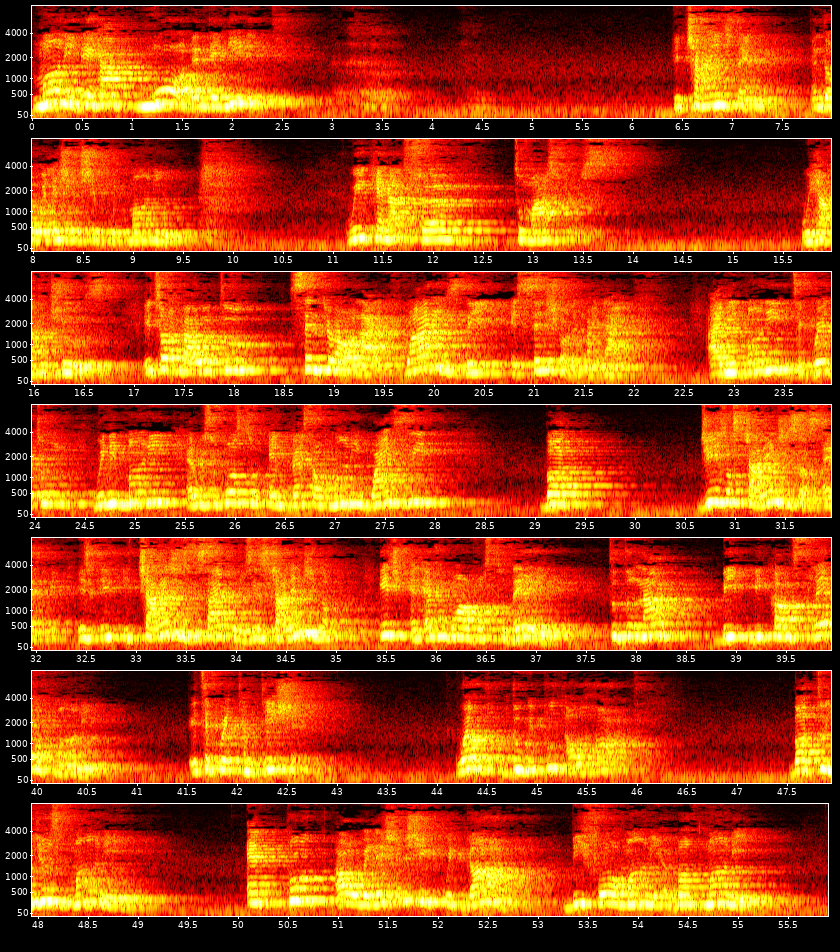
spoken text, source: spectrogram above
money, they have more than they needed. He challenged them and the relationship with money. We cannot serve two masters. We have to choose. It's all about to center our life. What is the essential in my life? I need money. It's a great tool. We need money, and we're supposed to invest our money wisely. But Jesus challenges us, and he, challenges disciples. He's challenging each and every one of us today to do not be, become slave of money. It's a great temptation. Where do we put our heart? But to use money and put our relationship with God before money, above money.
